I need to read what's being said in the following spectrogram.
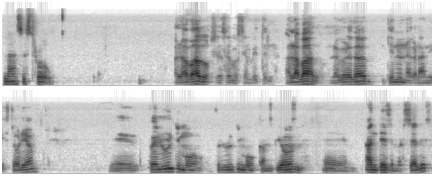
Lance Stroll. Alabado sea Sebastián Vettel, alabado, la verdad tiene una gran historia. Eh, fue el último, fue el último campeón eh, antes de Mercedes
